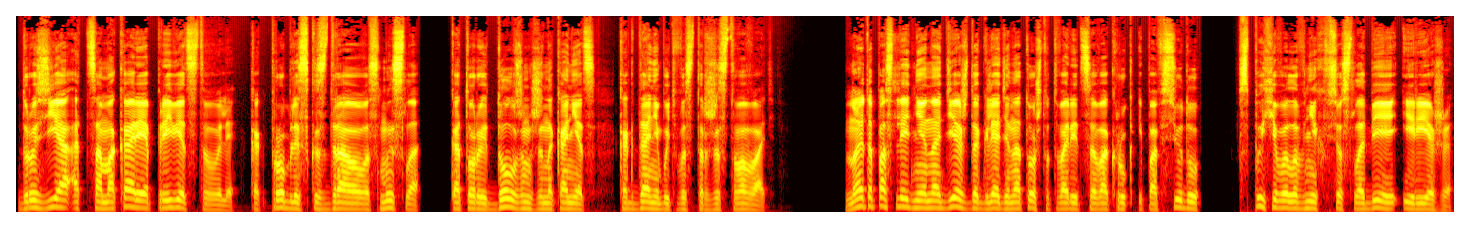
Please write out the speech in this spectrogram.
друзья отца Макария приветствовали, как проблеск здравого смысла, который должен же, наконец, когда-нибудь восторжествовать. Но эта последняя надежда, глядя на то, что творится вокруг и повсюду, вспыхивала в них все слабее и реже,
